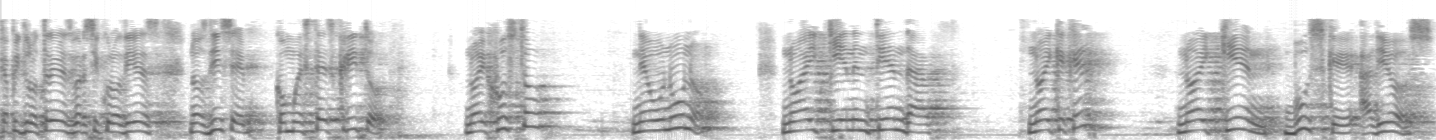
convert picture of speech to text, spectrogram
capítulo 3, versículo 10 nos dice, como está escrito, no hay justo ni aun uno. No hay quien entienda. No hay que qué. No hay quien busque a Dios.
